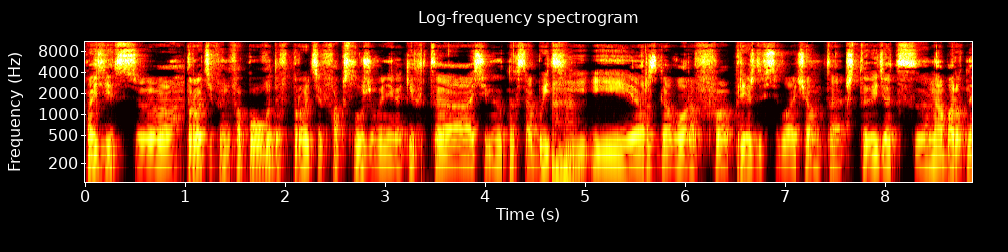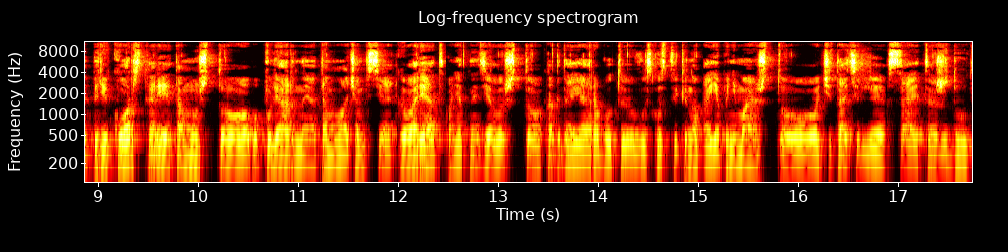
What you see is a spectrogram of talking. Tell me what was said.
позицию против инфоповодов, против обслуживания каких-то сиюминутных событий mm-hmm. и разговоров прежде всего о чем-то, что идет наоборот наперекор скорее тому, что популярно, и тому, о чем все говорят. Понятное дело, что когда я работаю в искусстве кино, я понимаю, что читатели сайта ждут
